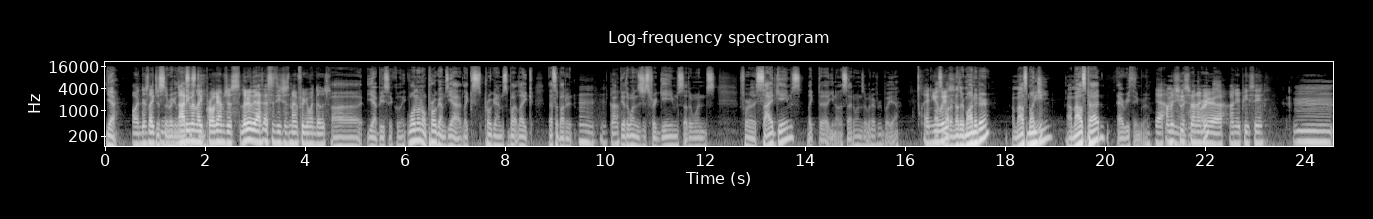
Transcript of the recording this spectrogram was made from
Yeah. Oh, and there's like Just a regular not even like programs, just literally that SSD just meant for your Windows. Uh. Yeah. Basically. Well, no, no programs. Yeah, like programs, but like that's about it. Mm, okay. The other one is just for games. The other ones for uh, side games, like the you know the side ones or whatever. But yeah. And you, also bought another monitor, a mouse bungee, a mouse pad, everything, bro. yeah. How What do much you you like spend my on your uh, on your PC? Mm,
